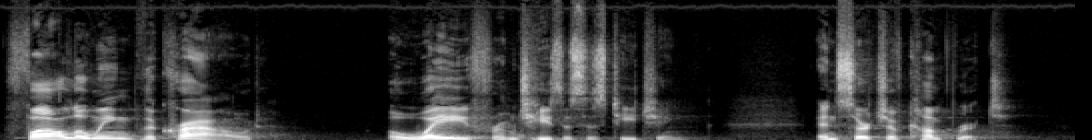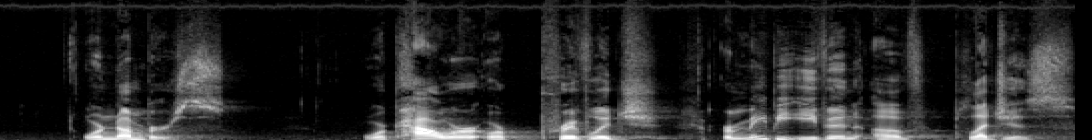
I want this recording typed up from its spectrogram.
following the crowd away from Jesus' teaching in search of comfort or numbers or power or privilege or maybe even of pledges.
